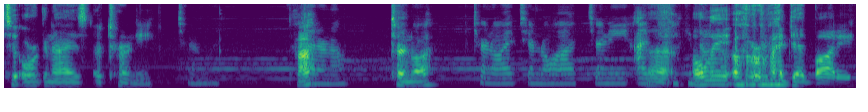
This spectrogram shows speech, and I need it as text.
to organize a tourney. Turn away. I don't know. Tournoi? Turn away, turn away, tourney. I Uh, fucking don't only know. over my dead body.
